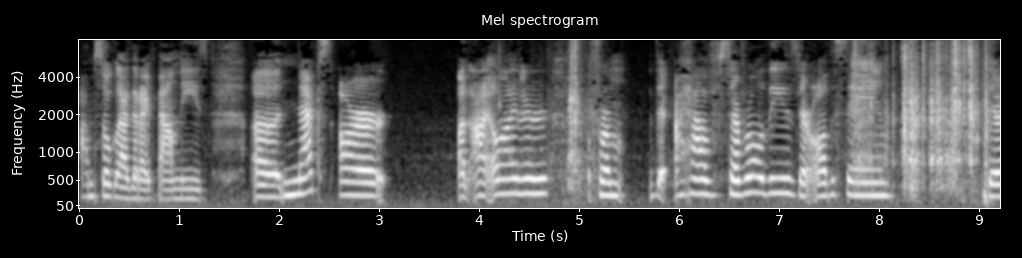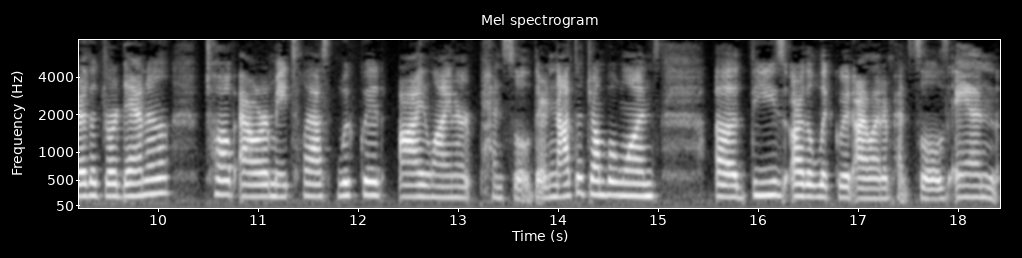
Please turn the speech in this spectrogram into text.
I'm so glad that I found these. Uh, next are an eyeliner from, the, I have several of these. They're all the same. They're the Jordana 12 Hour Made to Last Liquid Eyeliner Pencil. They're not the jumbo ones. Uh, these are the liquid eyeliner pencils. And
